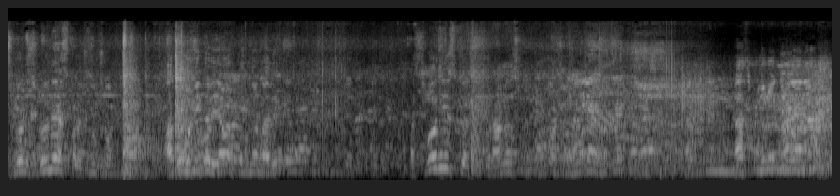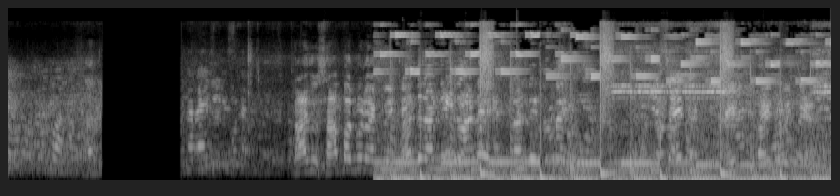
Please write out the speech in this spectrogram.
స్పూన్ స్పూన్ వేసుకో ఆ స్పూన్ ఇక్కడ ఏమో కింద ఉన్నది? స్పూన్ తీసుకో స్పూన్ అన్న స్పూన్ స్పూన్ ఉంది కదా? సాంబార్ కూడా రండి రండి రండి రండి ఈ సైడ్ రైట్ రైట్ పెట్టాలి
